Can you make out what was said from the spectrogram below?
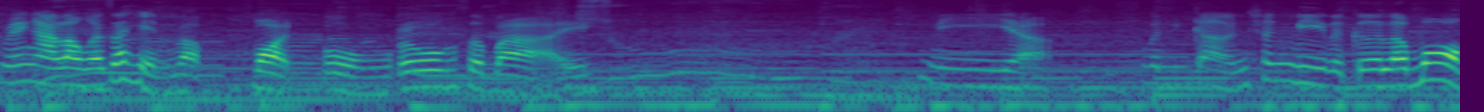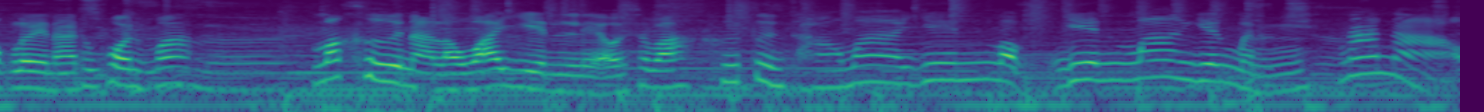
ไม่งั้นเราก็จะเห็นแบบปลอดโปร่งโล่งสบายนี่อะบรรยากาศมันช่างดีเหลือเกินแล้วบอกเลยนะ ทุกคนว่า เมื่อคืนน่ะเราว่าเย็นแล้วใช่ปะคือตื่นเช้ามาเย็นแบบเย็นมากเย็นเหมือนหน้าหนาว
